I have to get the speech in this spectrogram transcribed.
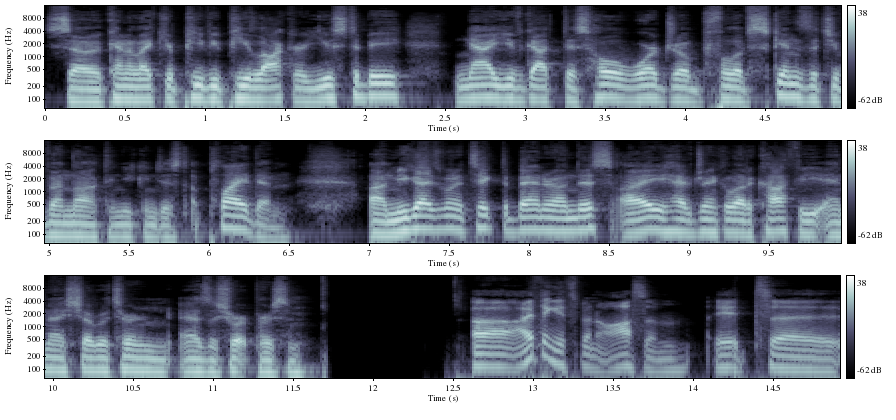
So kind of like your PvP locker used to be. Now you've got this whole wardrobe full of skins that you've unlocked and you can just apply them. Um, you guys want to take the banner on this? I have drank a lot of coffee and I shall return as a short person. Uh, I think it's been awesome. It, uh,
